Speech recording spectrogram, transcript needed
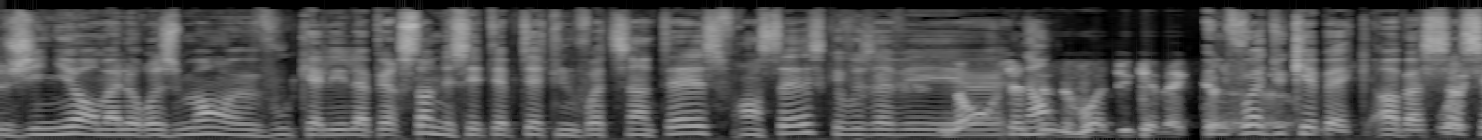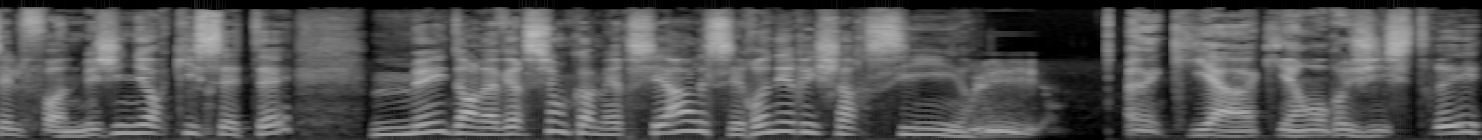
j'ignore malheureusement, euh, vous, quelle est la personne, mais c'était peut-être une voix de synthèse française que vous avez... Non, c'est une voix du Québec. Une voix du Québec. Ah bah ça, c'est le fun. Mais j'ignore qui c'était. Mais dans la version commerciale, c'est René Richard Oui. Euh, qui a, qui a enregistré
